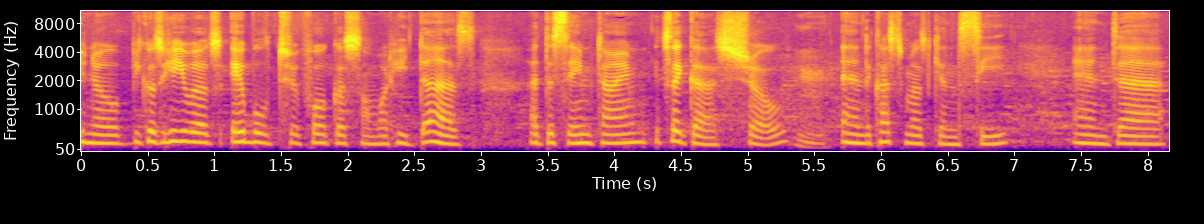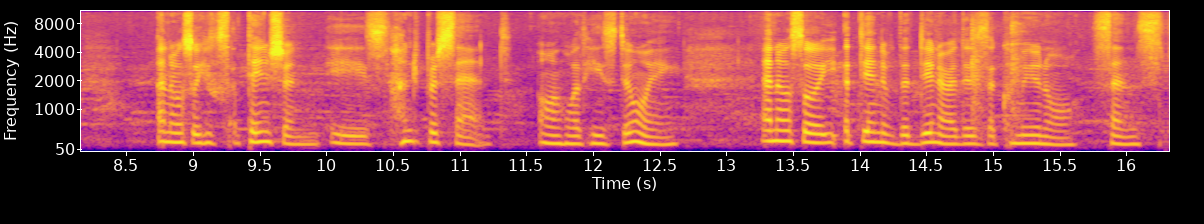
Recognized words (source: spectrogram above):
you know, because he was able to focus on what he does at the same time. It's like a show, Mm. and the customers can see, and uh, and also his attention is hundred percent on what he's doing, and also at the end of the dinner, there's a communal sense,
